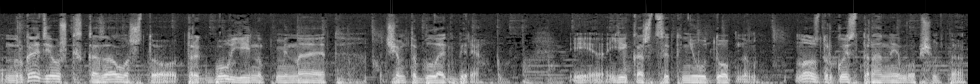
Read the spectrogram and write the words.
Другая девушка сказала, что трекбол ей напоминает чем-то BlackBerry. И ей кажется это неудобным. Но с другой стороны, в общем-то,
